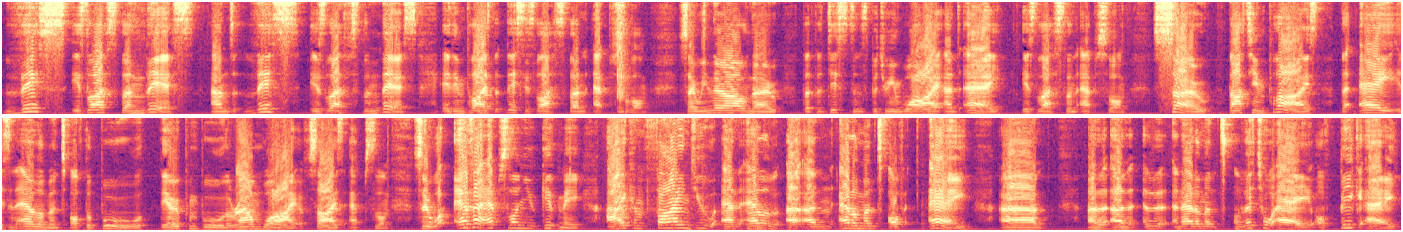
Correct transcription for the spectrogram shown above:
this is less than this, and this is less than this, it implies that this is less than epsilon. So we now know that the distance between y and a is less than epsilon. So that implies that a is an element of the ball, the open ball around y of size epsilon. So whatever epsilon you give me, I can find you an, ele uh, an element of a um, an, an, element little a of big A,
